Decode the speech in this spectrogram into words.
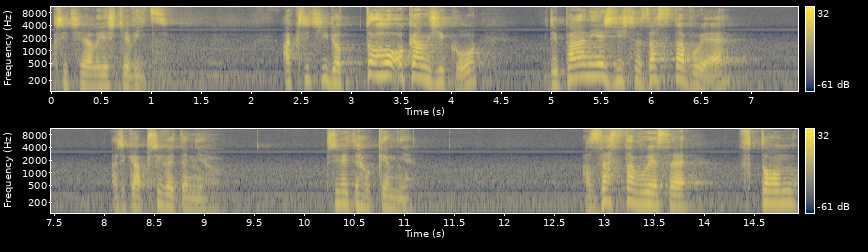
křičel ještě víc. A křičí do toho okamžiku, kdy pán Ježíš se zastavuje a říká, přiveďte mě ho. Přiveďte ho ke mně. A zastavuje se v tom,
